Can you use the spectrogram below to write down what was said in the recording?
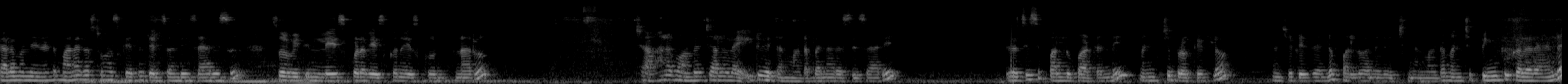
చాలా మంది ఏంటంటే మన కస్టమర్స్కి అయితే తెలుసండి ఈ శారీస్. సో వీటిని లేస్ కూడా వేసుకొని వేసుకుంటున్నారు. చాలా బాగుంటుంది చాలా లైట్ వెయిట్ అనమాట బనారసి శారీ. ఇది వచ్చేసి పళ్ళు పాట అండి. మంచి బ్రొకెట్లో మంచి డిజైన్లో పళ్ళు అనేది వచ్చిందనమాట మంచి pink colour and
